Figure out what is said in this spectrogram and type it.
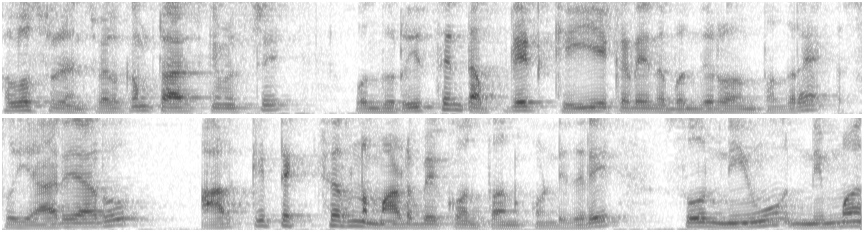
Hello students welcome to arch chemistry ಒಂದು ರೀಸೆಂಟ್ ಅಪ್ಡೇಟ್ ಕೆ ಎ ಕಡೆಯಿಂದ ಬಂದಿರೋ ಅಂತಂದರೆ ಸೊ ಯಾರ್ಯಾರು ಆರ್ಕಿಟೆಕ್ಚರ್ನ ಮಾಡಬೇಕು ಅಂತ ಅಂದ್ಕೊಂಡಿದ್ದೀರಿ ಸೊ ನೀವು ನಿಮ್ಮ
